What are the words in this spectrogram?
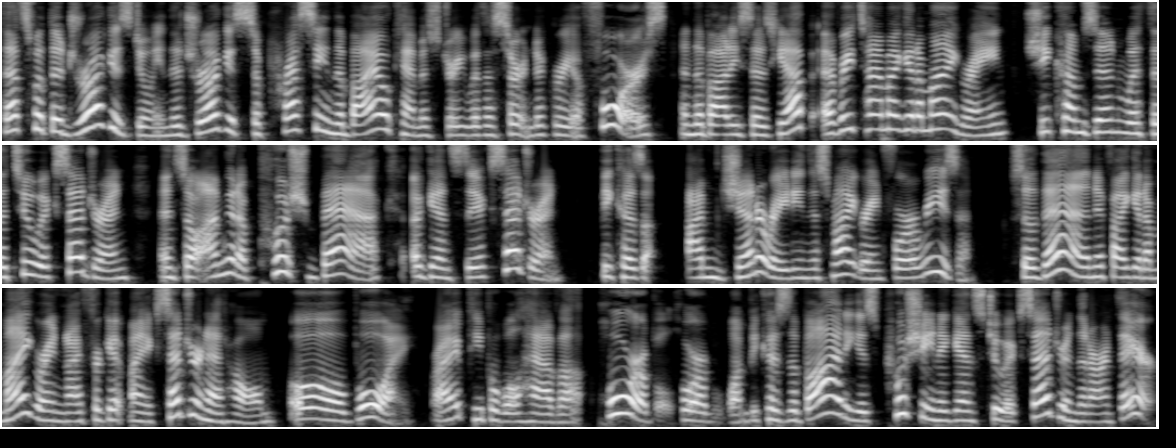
That's what the drug is doing. The drug is suppressing the biochemistry with a certain degree of force. And the body says, Yep, every time I get a migraine, she comes in with the 2 Excedrin. And so I'm going to push back against the Excedrin because I'm generating this migraine for a reason. So then, if I get a migraine and I forget my Excedrin at home, oh boy, right? People will have a horrible, horrible one because the body is pushing against two Excedrin that aren't there.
